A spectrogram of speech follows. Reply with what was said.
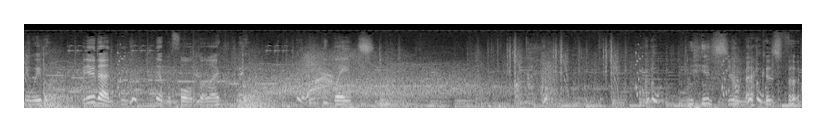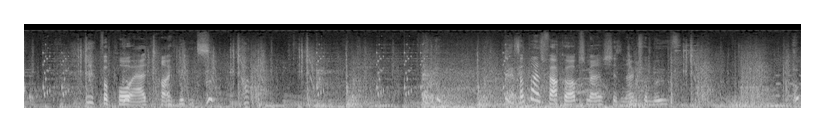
Yeah, we we knew that it before, but like he waits. He's through Macca's for for poor ad timings. Sometimes Falco up smash is an actual move. Oh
